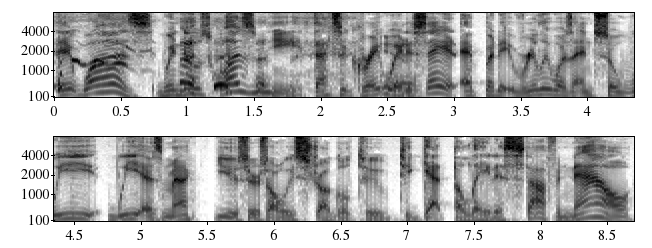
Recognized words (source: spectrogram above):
it was. Windows was meat. That's a great yeah. way to say it. Eh, but it really was. And so we we as Mac users always struggled to to get the latest stuff. Now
